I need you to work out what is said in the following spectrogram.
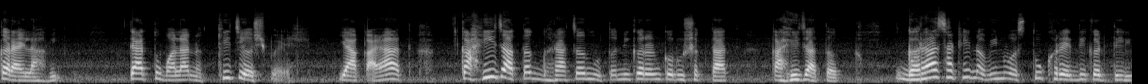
करायला हवी. त्यात तुम्हाला नक्कीच यश मिळेल. या काळात काही जातक घराचं नूतनीकरण करू शकतात. काही जातक घरासाठी नवीन वस्तू खरेदी करतील.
